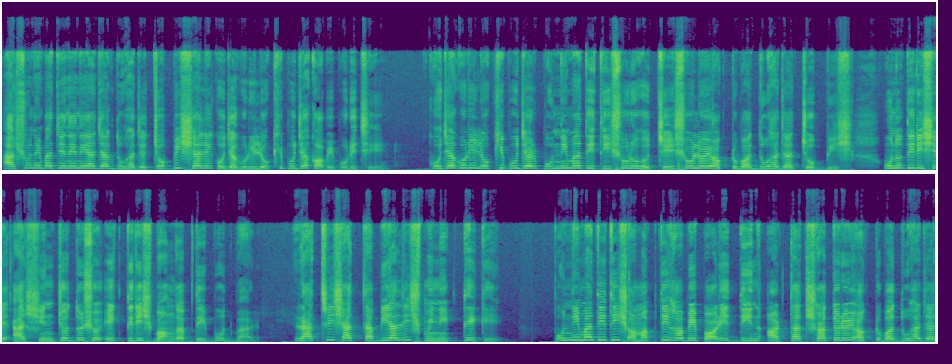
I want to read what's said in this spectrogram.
আসুন এবার জেনে নেওয়া যাক দু হাজার চব্বিশ সালে কোজাগরি লক্ষ্মী পূজা কবে পড়েছে। কোজাগরি লক্ষ্মী পূজার পূর্ণিমা তিথি শুরু হচ্ছে ষোলোই অক্টোবর দু হাজার চব্বিশ, উনতিরিশে আশ্বিন, চোদ্দোশো একতিরিশ বঙ্গাব্দে বুধবার। রাত্রি সাতটা বিয়াল্লিশ মিনিট থেকে পূর্ণিমা তিথি সমাপ্তি হবে পরের দিন, অর্থাৎ সতেরোই অক্টোবর দু হাজার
